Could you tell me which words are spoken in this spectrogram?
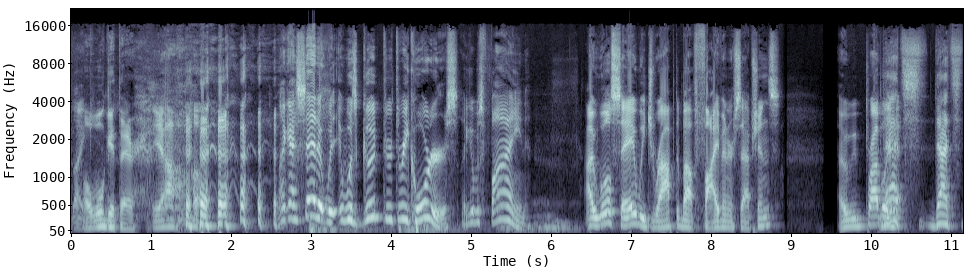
like Oh, we'll get there. yeah. like I said, it was it was good through three quarters. Like it was fine. I will say we dropped about five interceptions. I mean, we probably That's that's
